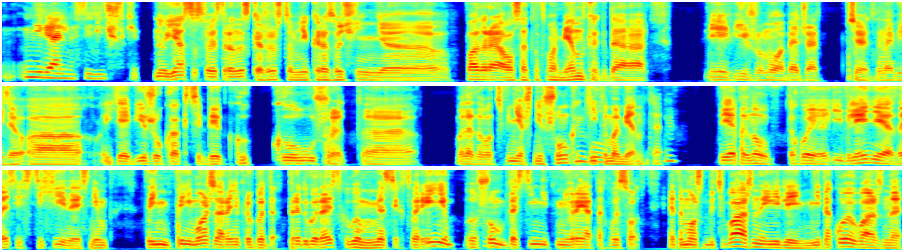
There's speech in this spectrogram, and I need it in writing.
нереально физически. Ну, я со своей стороны скажу, что мне как раз очень э, понравился этот момент, когда я вижу, ну, опять же, все это на видео, а, я вижу, как тебе гл- глушит э, вот это вот внешний шум, какие-то моменты. И это, ну, такое явление, знаете, стихийное. С ним ты, не- ты не можешь заранее предугада- предугадать, в какой момент стихотворения шум достигнет невероятных высот. Это может быть важно или не такое важно,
